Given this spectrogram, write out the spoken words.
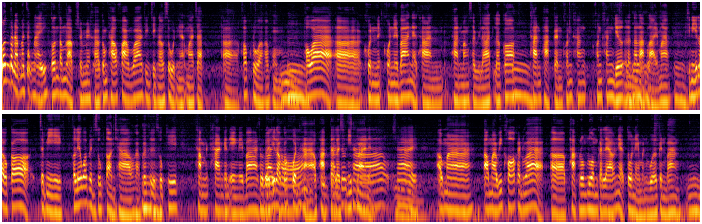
ต้นตำรับมาจากไหน ต้นตำรับใช่ไหมครับ ต้องเท้าความว่าจริง ๆ แล้วสูตรเนี่ยมาจากอ่าครอบครัวครับผม อืมเพราะว่าอ่าคนในคนในบ้านเนี่ยทานทานมังสวิรัตแล้วก็อืมทานผักกันค่อนข้างค่อนข้างเยอะแล้วก็หลากหลายมาก อืมทีนี้เราก็จะมีเขาเรียกว่าเป็นซุปตอนเช้าครับ ก็คือซุปที่ ทำทานกันเองในบ้าน สบายโดยที่เราก็ค้นหาท้องเอาผักแต่ละชนิดมาเนี่ยเช้าๆใช่ เอามาเอามาวิเคราะห์กันว่าเอ่อผักรวมๆกันแล้วเนี่ยตัวไหนมันเวิร์กกันบ้าง อืม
